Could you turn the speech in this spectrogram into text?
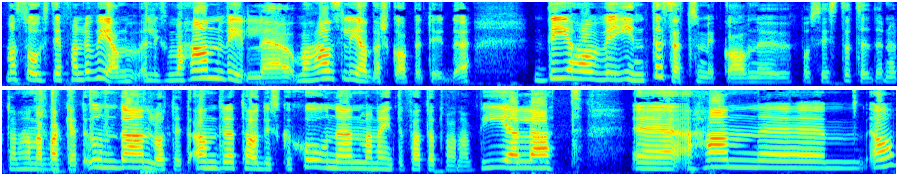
man såg Stefan Löfven, liksom vad han ville, vad hans ledarskap betydde. Det har vi inte sett så mycket av nu på sista tiden utan han har backat undan, låtit andra ta diskussionen, man har inte fattat vad han har velat. Eh, han, eh, ja,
